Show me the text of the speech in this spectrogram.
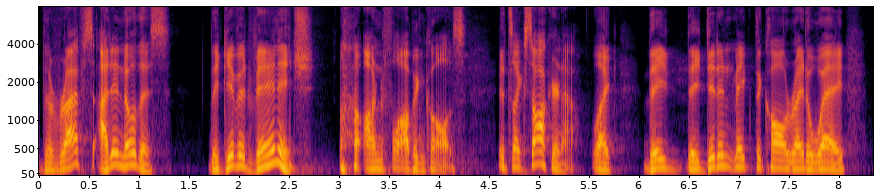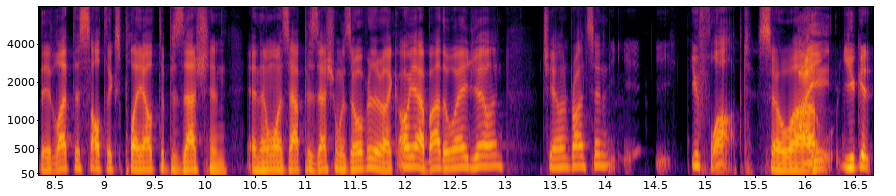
The refs, I didn't know this. They give advantage on flopping calls. It's like soccer now. Like they they didn't make the call right away. They let the Celtics play out the possession, and then once that possession was over, they're like, "Oh yeah, by the way, Jalen, Jalen Brunson, y- you flopped. So uh, I- you get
